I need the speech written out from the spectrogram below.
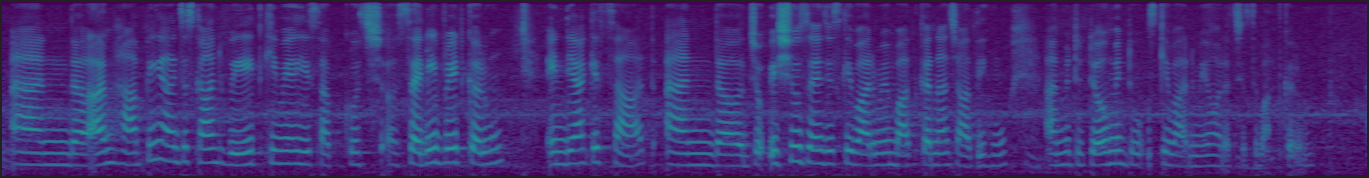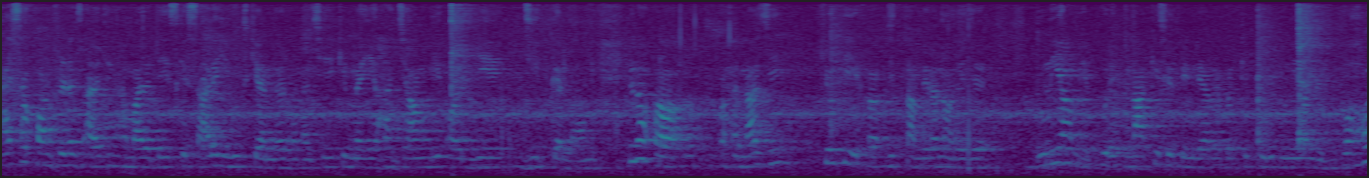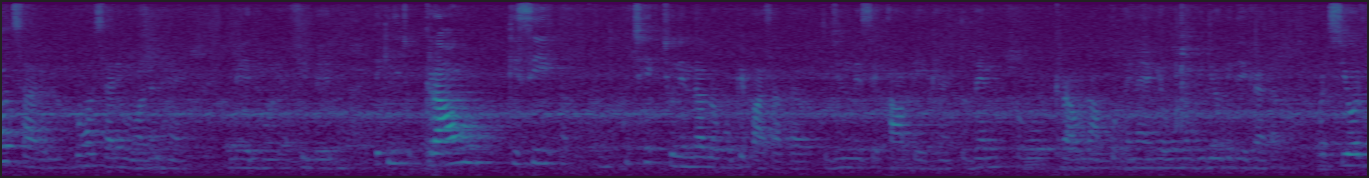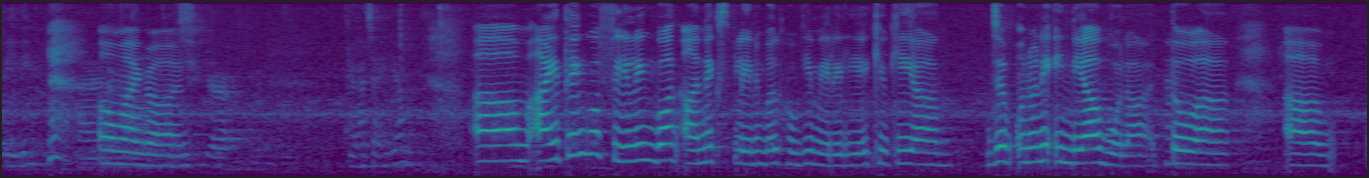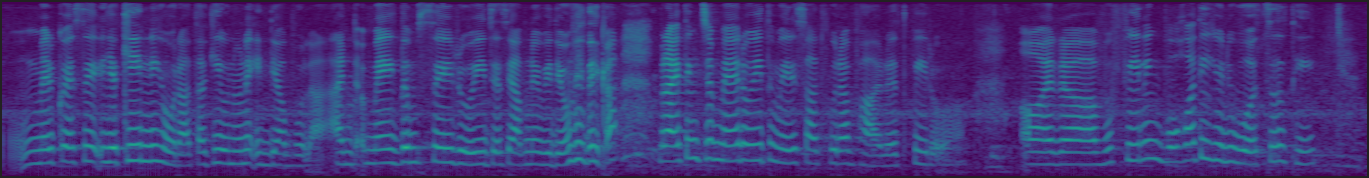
and I am happy I just can't wait कि मैं ये सब कुछ सेलिब्रेट uh, करूँ इंडिया के साथ। एंड uh, जो इश्यूज़ हैं जिसके बारे में बात करना चाहती हूँ एंड मैं डिटर्मिन हूँ उसके बारे में और अच्छे से बात करूँ। ऐसा कॉन्फिडेंस आई थिंक हमारे देश के सारे यूथ के अंदर होना चाहिए कि मैं यहाँ जाऊँगी और ये जीत कर लाऊँगी। यू नो हरनाज जी क्योंकि uh, जितना मेरा नॉलेज है दुनिया में पूरे ना कि सिर्फ़ इंडिया में बल्कि पूरी दुनिया में बहुत सारे बहुत सारे मॉडल हैं मेल हो या फीमेल हो। लेकिन ये जो क्राउन किसी कुछ एक चुनिंदा लोगों के पास आता है तो जिनमें से आप एक हैं तो देन वो क्राउन आपको पहनाया गया वो मैं वीडियो भी देख रहा था। What's your feeling Oh my God. कहना चाहेंगे आप? आई um, थिंक वो फीलिंग बहुत अनएक्सप्लेनेबल होगी मेरे लिए क्योंकि uh, जब उन्होंने इंडिया बोला तो uh, uh, मेरे को ऐसे यकीन नहीं हो रहा था कि उन्होंने इंडिया बोला। एंड मैं एकदम से रोई जैसे आपने वीडियो में देखा। बट आई थिंक जब मैं रोई तो मेरे साथ पूरा भारत भी रोआ। और uh, वो फीलिंग बहुत ही यूनिवर्सल थी।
